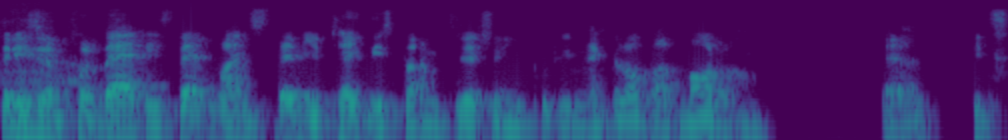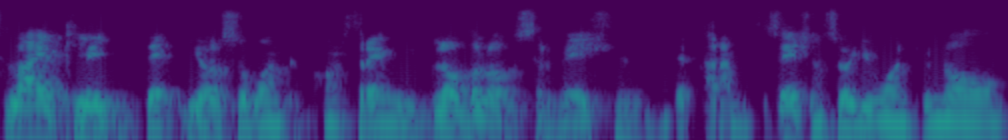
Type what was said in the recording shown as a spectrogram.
The reason for that is that once then you take this parameterization, you put in a global model, uh, it's likely that you also want to constrain with global observation, the parameterization. So you want to know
